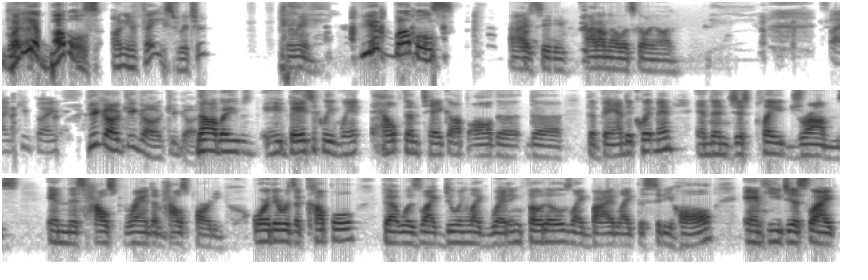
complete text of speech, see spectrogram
The, Why do you have bubbles on your face, Richard? I mean, You have bubbles. I see. I don't know what's going on. It's fine. Keep going. Keep going, keep going, keep going. No, but he was he basically went helped them take up all the the the band equipment and then just played drums in this house random house party. Or there was a couple that was like doing like wedding photos like by like the city hall and he just like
